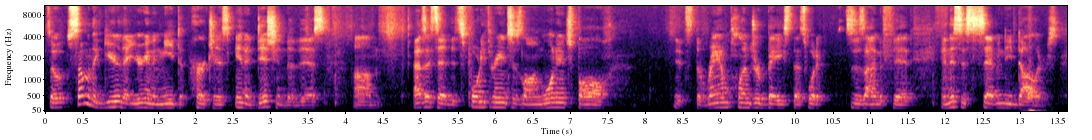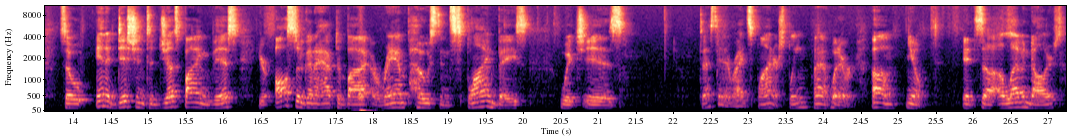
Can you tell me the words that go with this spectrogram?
so some of the gear that you're going to need to purchase in addition to this, um, as I said, it's 43 inches long, one inch ball. It's the Ram plunger base, that's what it's designed to fit, and this is $70. So in addition to just buying this, you're also going to have to buy a Ram post and spline base, which is, did I say that right? Spline or spleen? Eh, whatever. Um, you know, it's uh, $11.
